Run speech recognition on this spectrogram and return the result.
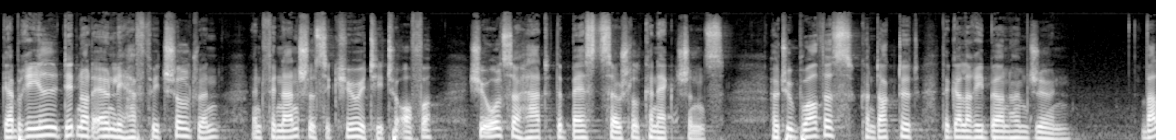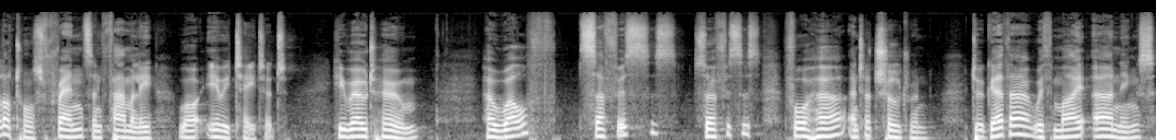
Gabrielle did not only have three children and financial security to offer, she also had the best social connections. Her two brothers conducted the Galerie Bernheim Jeune. Vallotton's friends and family were irritated. He wrote home, Her wealth surfaces, surfaces for her and her children. Together with my earnings,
